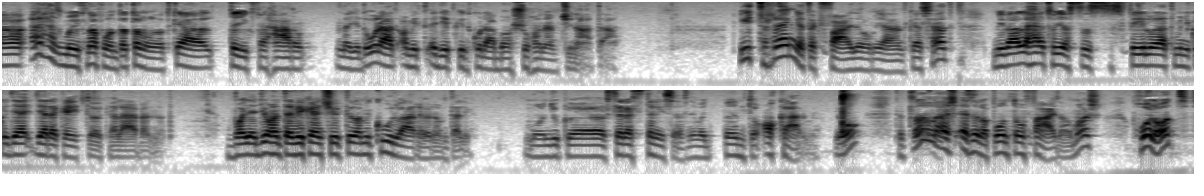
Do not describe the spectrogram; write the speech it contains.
Uh, ehhez mondjuk naponta tanulnod kell, tegyük fel három negyed órát, amit egyébként korábban soha nem csináltál. Itt rengeteg fájdalom jelentkezhet, mivel lehet, hogy azt a fél órát mondjuk a gyerekeitől kell elvenned. Vagy egy olyan tevékenységtől, ami kurvára örömteli. Mondjuk uh, szeretsz teniszezni, vagy nem tudom, akármi. Jó? Tehát a tanulás ezen a ponton fájdalmas, holott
